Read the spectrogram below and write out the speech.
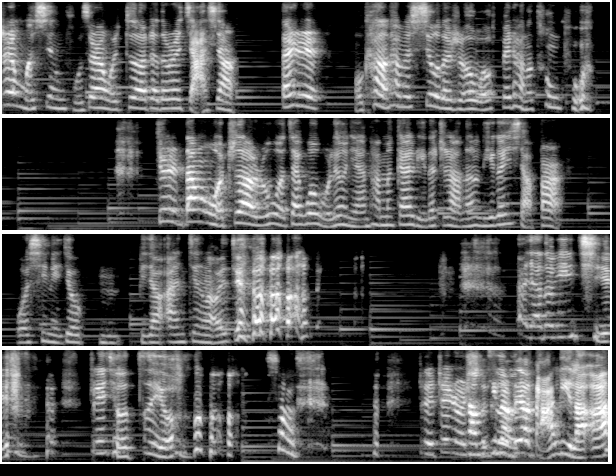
这么幸福，虽然我知道这都是假象，但是我看到他们秀的时候，我非常的痛苦。就是当我知道，如果再过五六年，他们该离的至少能离个一小半儿，我心里就嗯比较安静了。我就觉得 大家都一起 追求自由，笑死。对这种他们听到都要打你了啊，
